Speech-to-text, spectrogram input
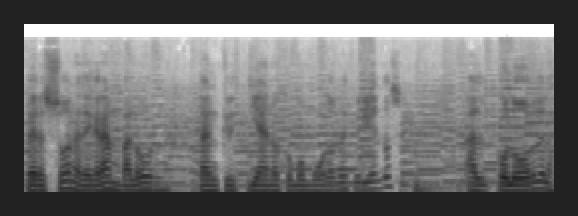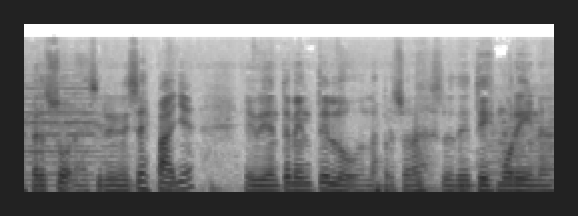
persona de gran valor, tan cristiano como moro, refiriéndose al color de las personas. Es decir, en esa España, evidentemente las personas de tez morena,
